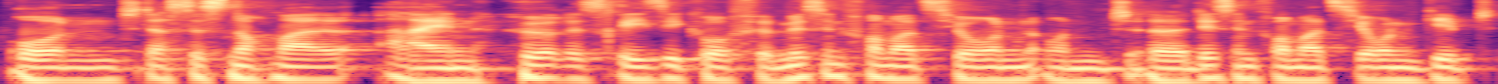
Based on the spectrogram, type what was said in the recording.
und dass es nochmal ein höheres Risiko für Missinformationen und äh, Desinformationen gibt.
